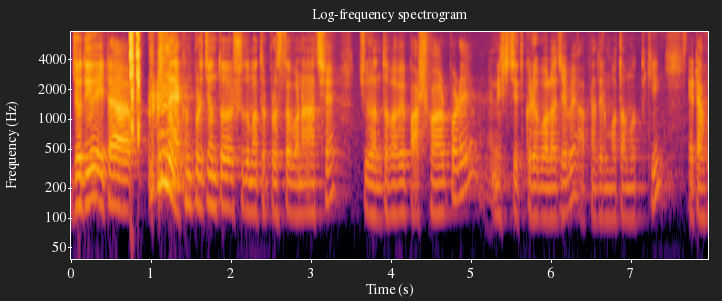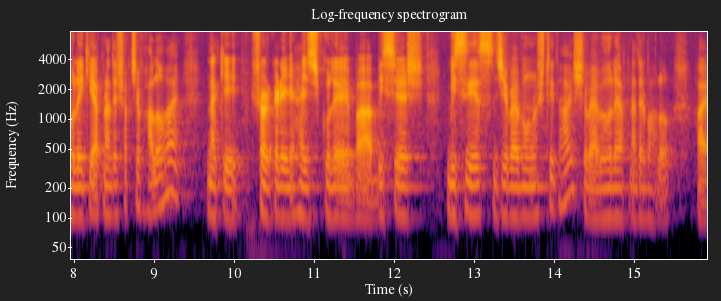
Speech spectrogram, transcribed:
যদিও এটা এখন পর্যন্ত শুধুমাত্র প্রস্তাবনা আছে, চূড়ান্তভাবে পাশ হওয়ার পরে নিশ্চিত করে বলা যাবে আপনাদের মতামত কি, এটা হলে কি আপনাদের সবচেয়ে ভালো হয়, নাকি সরকারি হাই স্কুলে বা বিশেষ বিসিএস যেভাবে অনুষ্ঠিত হয় সেভাবে হলে আপনাদের ভালো হয়?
